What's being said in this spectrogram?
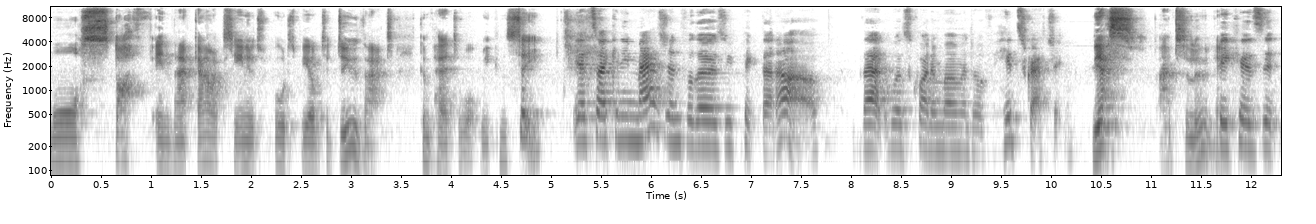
more stuff in that galaxy in order to be able to do that compared to what we can see. Yeah, so I can imagine for those who picked that up, that was quite a moment of head scratching Yes, absolutely. because it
